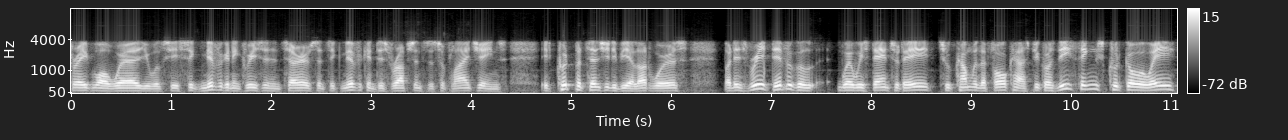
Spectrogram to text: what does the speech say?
trade war where you will see significant increases in tariffs and significant disruptions to supply chains, it could potentially be a lot worse. But it's really difficult where we stand today to come with a forecast because these things could go away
